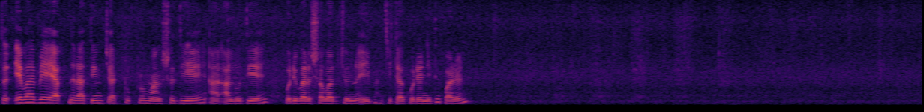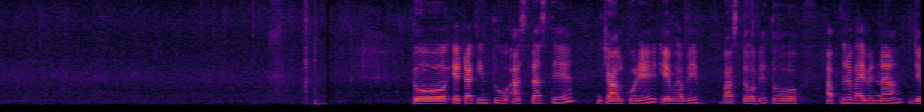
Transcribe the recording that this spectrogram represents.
তো এভাবে আপনারা তিন চার টুকরো মাংস দিয়ে আর আলু দিয়ে পরিবারের সবার জন্য এই ভাজিটা করে নিতে পারেন। তো এটা কিন্তু আস্তে আস্তে জাল করে এভাবে বাঁচতে হবে। তো আপনারা ভাইবেন না যে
